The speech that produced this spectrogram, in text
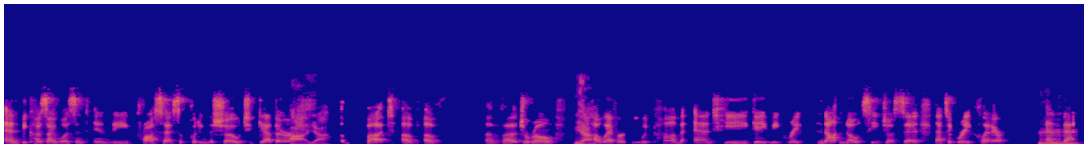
And because I wasn't in the process of putting the show together, Ah, yeah. but of of of uh, Jerome. Yeah. However, he would come and he gave me great, not notes. He just said, "That's a great Claire," and that Mm,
